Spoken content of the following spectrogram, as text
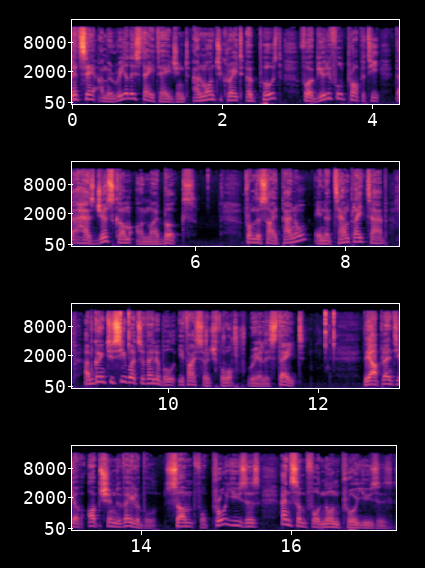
Let's say I'm a real estate agent and want to create a post for a beautiful property that has just come on my books. From the side panel, in the Template tab, I'm going to see what's available if I search for real estate. There are plenty of options available, some for pro users and some for non-pro users.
